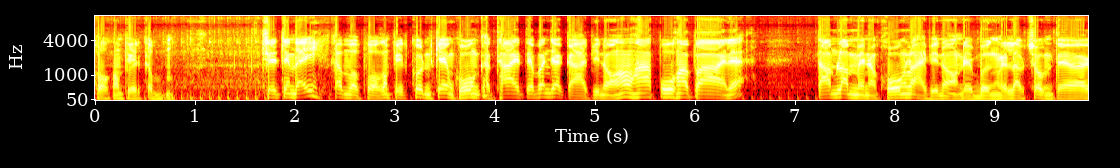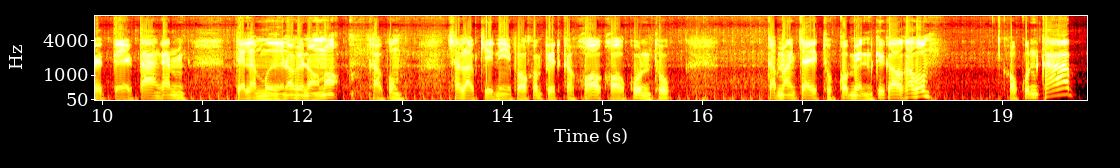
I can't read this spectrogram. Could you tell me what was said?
พอกระเพชรกับเสียจังไดคำว่าพอกระเพชรคนแก้มโคงกับทายแต่บรรยากาศพี่น้องเฮาหาปูหาปลาเนี่ย ตามลำแม่น้ำโค้งไล่พี่น้องได้เบิ่งได้รับชมแต่ว่าแตกต่างกันแต่ละมือเนาะพี่น้องเนาะครับผมสำหรับคลิปนี้พอคำเพชรก็ขอขอบคุณทุกกำลังใจทุกคอมเมนต์คือเก่าครับผม ขอบคุณครับ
